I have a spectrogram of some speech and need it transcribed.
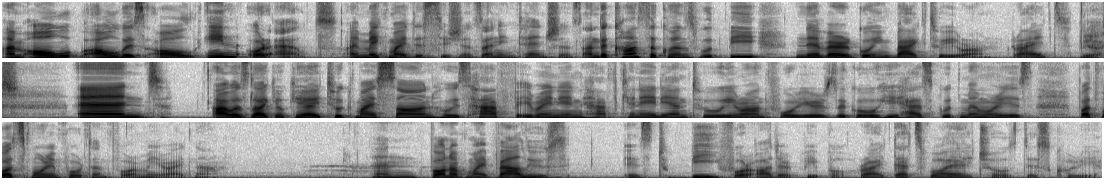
I'm all, always all in or out. I make my decisions and intentions. And the consequence would be never going back to iran right? Yes. and I was like, okay, I took my son, who is half Iranian, half Canadian, to Iran four years ago. He has good memories, but what's more important for me right now? And one of my values is to be for other people, right? That's why I chose this career.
